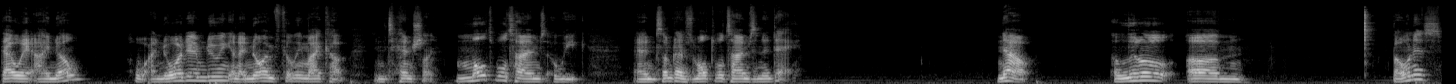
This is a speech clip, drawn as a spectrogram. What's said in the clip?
That way I know, oh, I know what I'm doing, and I know I'm filling my cup intentionally, multiple times a week, and sometimes multiple times in a day. Now, a little um, bonus,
